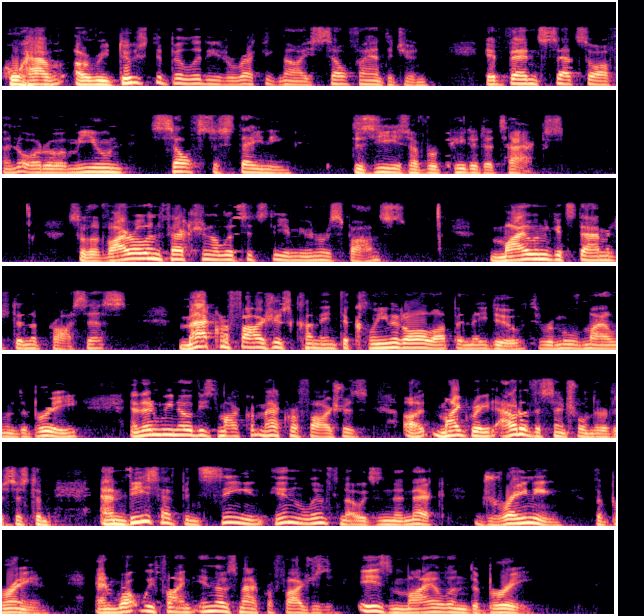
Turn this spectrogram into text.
who have a reduced ability to recognize self-antigen, it then sets off an autoimmune self-sustaining disease of repeated attacks. So the viral infection elicits the immune response. Myelin gets damaged in the process. Macrophages come in to clean it all up, and they do, to remove myelin debris. And then we know these macrophages uh, migrate out of the central nervous system, and these have been seen in lymph nodes in the neck draining the brain. And what we find in those macrophages is myelin debris.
